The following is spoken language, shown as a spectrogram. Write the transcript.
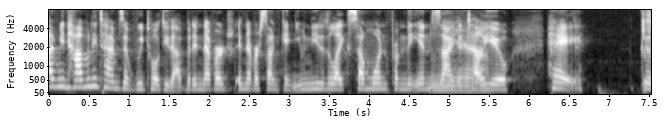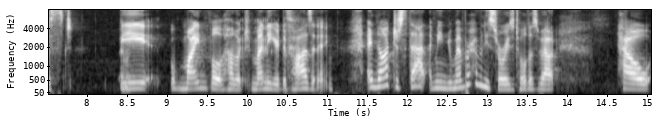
I mean, how many times have we told you that, but it never it never sunk in. You needed like someone from the inside to tell Yeah. you, "Hey, just be mindful of how much money you're depositing." And not just that. I mean, remember how many stories you told us about how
